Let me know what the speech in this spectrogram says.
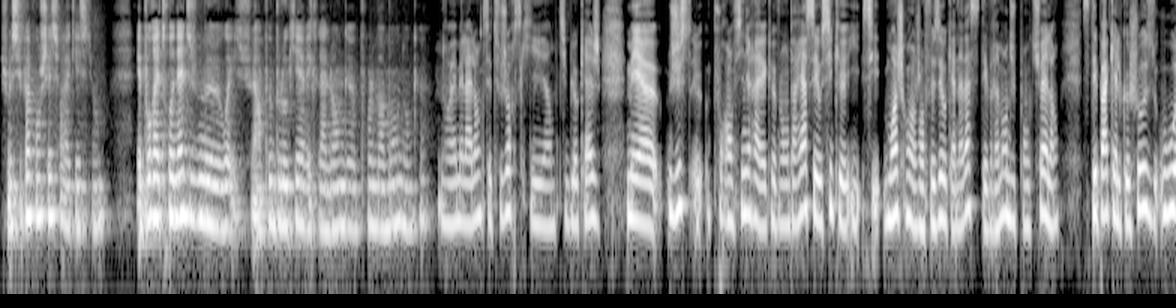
je me suis pas penchée sur la question. Et pour être honnête, je me, ouais, je suis un peu bloquée avec la langue pour le moment, donc. Euh. Ouais, mais la langue c'est toujours ce qui est un petit blocage. Mais euh, juste euh, pour en finir avec le volontariat, c'est aussi que moi quand j'en faisais au Canada, c'était vraiment du ponctuel. Hein. C'était pas quelque chose où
